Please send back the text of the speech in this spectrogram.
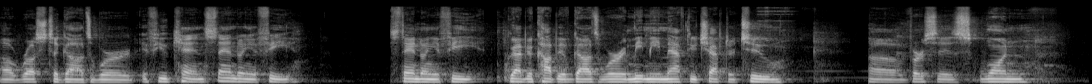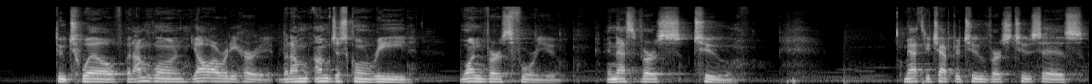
uh, rush to God's word. If you can, stand on your feet. Stand on your feet. Grab your copy of God's word meet me in Matthew chapter 2. uh, verses 1 through 12, but I'm going, y'all already heard it, but I'm, I'm just going to read one verse for you, and that's verse 2. Matthew chapter 2, verse 2 says,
